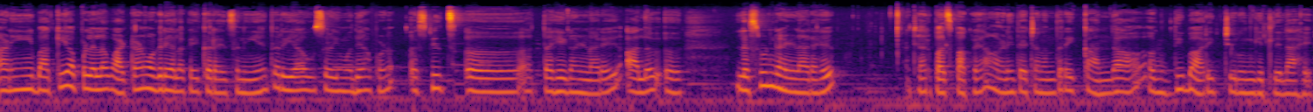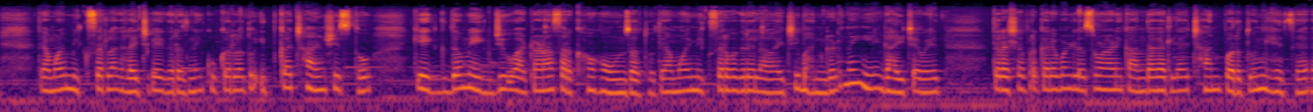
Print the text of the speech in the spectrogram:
आणि बाकी आपल्याला वाटण वगैरे याला काही करायचं नाही आहे तर या उसळीमध्ये आपण अशीच आत्ता हे घालणार आहे. आलं लसूण घालणार आहे. चार पाच पाकळ्या आणि त्याच्यानंतर एक कांदा अगदी बारीक चिरून घेतलेला आहे. त्यामुळे मिक्सरला घालायची काही गरज नाही. कुकरला तो इतका छान शिजतो की एकदम एकजीव वाटणासारखा होऊन जातो. त्यामुळे मिक्सर वगैरे लावायची भानगड नाही आहे घाईच्या वेळेत. तर अशा प्रकारे पण लसूण आणि कांदा घातला आहे छान परतून घ्यायचं आहे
